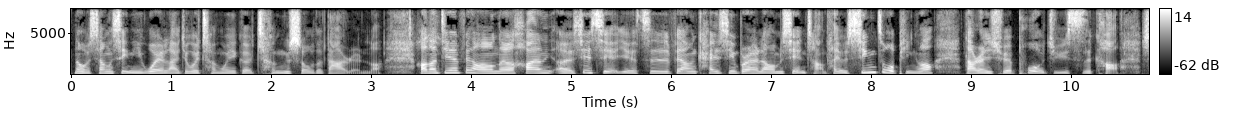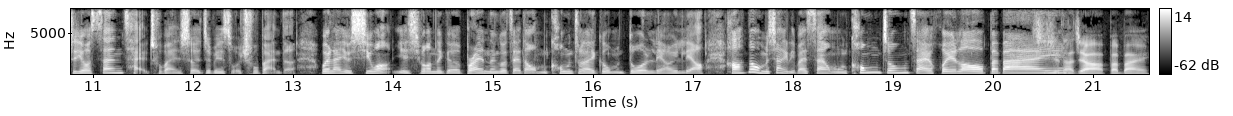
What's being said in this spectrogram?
那我相信你未来就会成为一个成熟的大人了。好，那今天非常的欢，呃，谢谢，也是非常开心，不然来我们现场，他有新作品哦，《大人学破局思考》是由三彩出版社这边所出版的。未来有希望，也希望那个 Brian 能够在。再到我们空中来跟我们多聊一聊。好，那我们下个礼拜三我们空中再会喽，拜拜！谢谢大家，拜拜。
